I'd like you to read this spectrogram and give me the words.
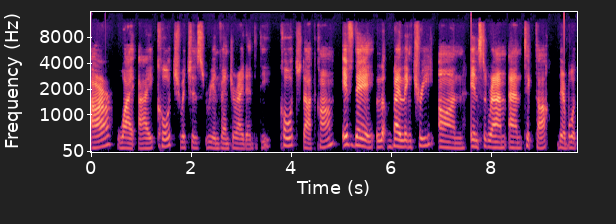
RYI coach, which is reinvent your identity coach.com. If they look by Linktree on Instagram and TikTok, they're both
